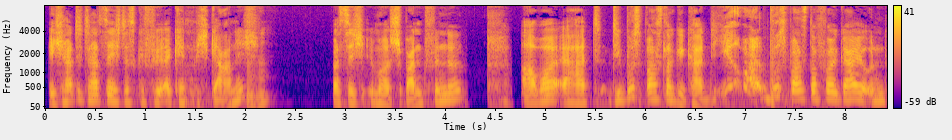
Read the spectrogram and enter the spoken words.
ich hatte tatsächlich das Gefühl, er kennt mich gar nicht. Mhm. Was ich immer spannend finde. Aber er hat die Busbastler gekannt. Ja, Busbastler voll geil und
